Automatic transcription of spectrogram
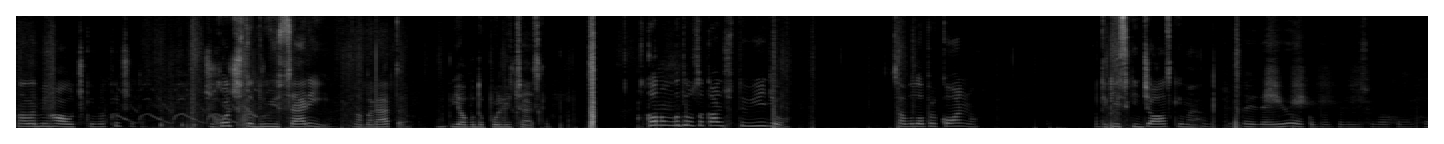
Надо мігалочки виключити. Якщо хочете другі серії, наберете, я буду поліцейським. Скоро ми будемо закінчувати відео. Це було прикольно. Такий скінчанський мене. Дай йолку принесу муха.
